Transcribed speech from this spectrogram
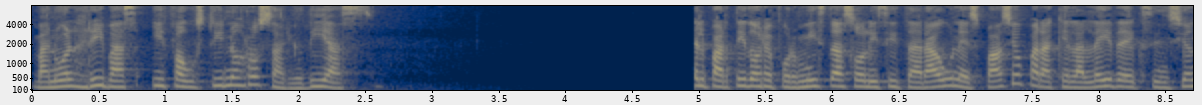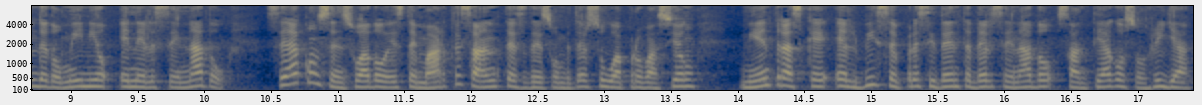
Manuel Rivas, y Faustino Rosario Díaz. El Partido Reformista solicitará un espacio para que la ley de extinción de dominio en el Senado sea consensuado este martes antes de someter su aprobación, mientras que el vicepresidente del Senado, Santiago Zorrilla,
